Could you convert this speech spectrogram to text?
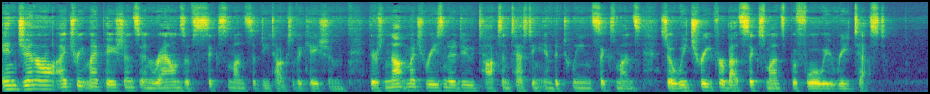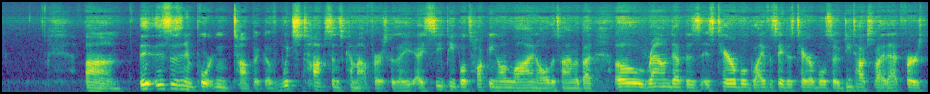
In general, I treat my patients in rounds of six months of detoxification. There's not much reason to do toxin testing in between six months, so we treat for about six months before we retest. Um, this is an important topic of which toxins come out first because I, I, see people talking online all the time about oh roundup is, is terrible glyphosate is terrible so detoxify that first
